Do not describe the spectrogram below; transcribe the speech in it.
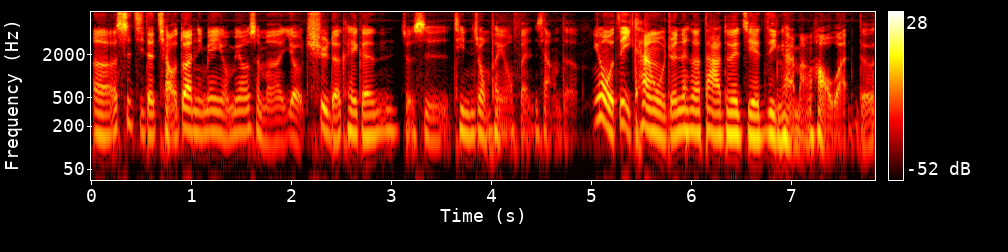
呃市集的桥段里面有没有什么有趣的可以跟就是听众朋友分享的？因为我自己看，我觉得那个大队接近还蛮好玩的。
